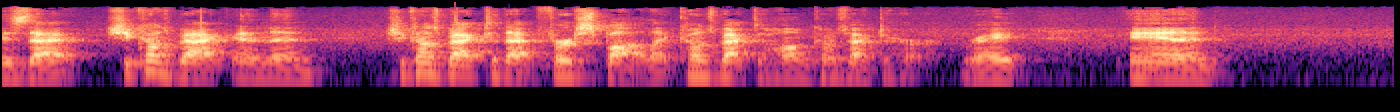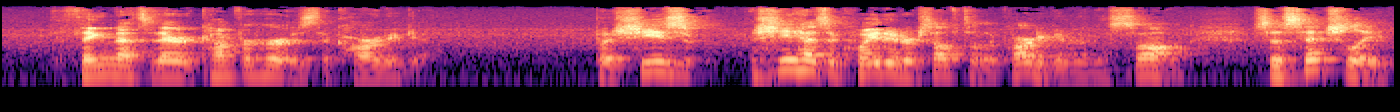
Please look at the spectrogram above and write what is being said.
is that she comes back and then she comes back to that first spot like comes back to home comes back to her right? And the thing that's there to comfort her is the cardigan. But she's she has equated herself to the cardigan in the song. So essentially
